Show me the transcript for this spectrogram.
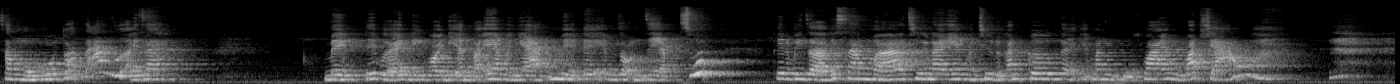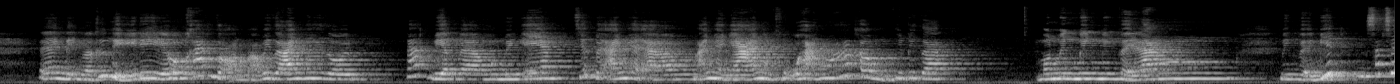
Xong mồ hôi toát rã rượi ra. Mệt thế vừa anh định gọi điện vào em ở nhà cũng mệt đây, em dọn dẹp suốt thế là bây giờ biết sao mà trưa nay em còn chưa được ăn cơm này em ăn củ khoai một bát cháo. Thế anh định là cứ nghỉ đi hôm khác dọn. Bảo bây giờ anh đi rồi. Khác việc là một mình em. Trước với anh à, anh ở nhà anh còn phụ hàng hóa không? Nhưng bây giờ một mình mình mình phải làm mình phải biết sắp xếp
